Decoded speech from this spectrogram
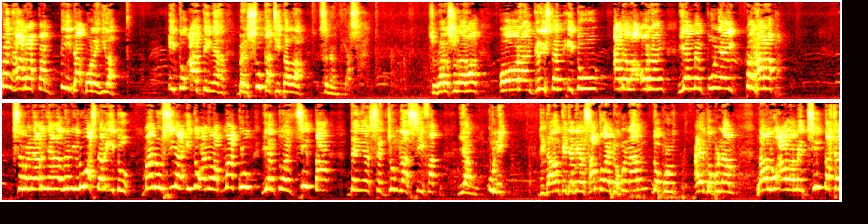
pengharapan tidak boleh hilang. Itu artinya bersuka citalah senantiasa. Saudara-saudara, orang Kristen itu adalah orang yang mempunyai pengharapan. Sebenarnya lebih luas dari itu, manusia itu adalah makhluk yang Tuhan cipta dengan sejumlah sifat yang unik. Di dalam kejadian 1 ayat 26, 20, ayat 26, lalu Allah menciptakan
